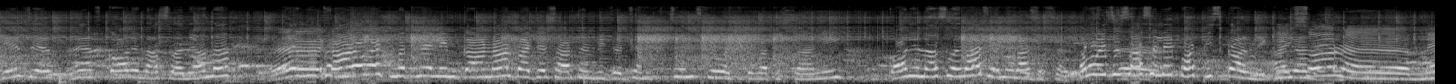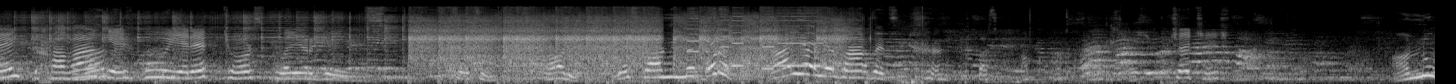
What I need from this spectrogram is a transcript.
Games եւ եւ Կարեն Ասլանյանը Կարող եք մտնել իմ կանալ, բայց ես արդեն վիդեո չեմ գցում, չուղեք տղատուսանի։ Կարեն Ասլանյանը Ահա ես ասել եմ պատվիսկալն եք։ Այսօր մենք խաղանք 2 3 4 player games։ Հարի։ Ես կանին եմ օրը։ Այո, ես հաղթեցի։ Չէ, չէ։ Անու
